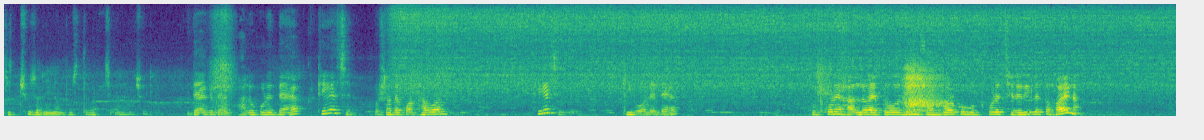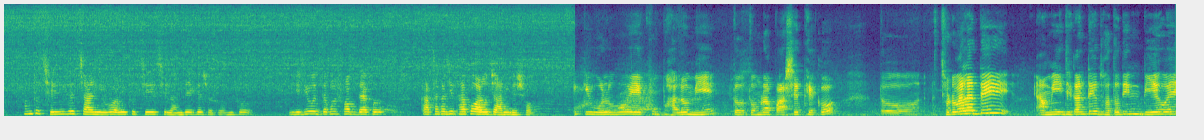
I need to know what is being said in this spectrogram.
কিচ্ছু জানি না বুঝতে পারছি না কিছু দেখ দেখ ভালো করে দেখ ঠিক আছে? ওর সাথে কথা বল ঠিক আছে? কি বলে দেখ? হুট করে হারলো এতদিন সম্পর্ক হুট করে ছেড়ে দিলে তো হয় না। আমি তো ছেড়ে দিতে চাইনি গো, আমি তো চেয়েছিলাম, দেখেছ তো, আমি তো ভিডিও যখন সব দেখো, কাছাকাছি থাকো আরও জানবে সব। কি বলব, এ খুব ভালো মেয়ে, তো তোমরা পাশে থেকো। তো ছোটবেলাতেই আমি যেখান থেকে যতদিন বিয়ে হয়ে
